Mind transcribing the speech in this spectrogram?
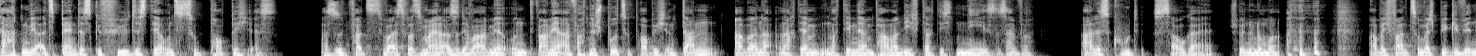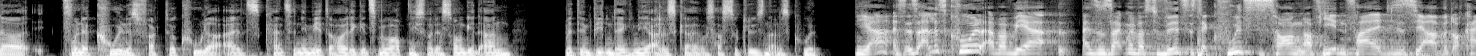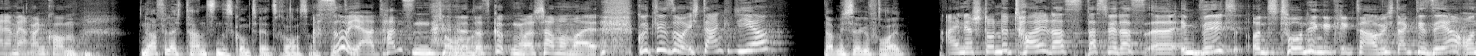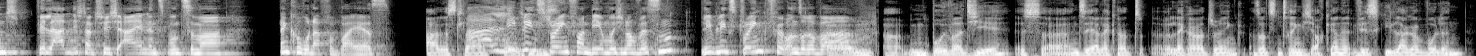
da hatten wir als Band das Gefühl, dass der uns zu poppig ist. Also, falls du weißt, was ich meine. Also, der war mir, und war mir einfach eine Spur zu poppig. Und dann, aber nach, nachdem, nachdem der ein paar Mal lief, dachte ich, nee, es ist einfach alles gut. Saugeil. Schöne Nummer. aber ich fand zum Beispiel Gewinner von der Coolness-Faktor cooler als kein Zentimeter. Heute geht's mir überhaupt nicht so. Der Song geht an mit dem Beat und denkt, nee, alles geil. Was hast du Glüsen? Alles cool. Ja, es ist alles cool, aber wer, also sag mir, was du willst, ist der coolste Song. Auf jeden Fall dieses Jahr wird auch keiner mehr rankommen. Na, vielleicht tanzen, das kommt ja jetzt raus. Ach so, ja, tanzen. Das gucken wir, schauen wir mal. Gut, so, ich danke dir. Hat mich sehr gefreut. Eine Stunde toll, dass, dass wir das äh, im Bild und Ton hingekriegt haben. Ich danke dir sehr und wir laden dich natürlich ein ins Wohnzimmer, wenn Corona vorbei ist. Alles klar. Ah, Lieblingsdrink von dir muss ich noch wissen. Lieblingsdrink für unsere Bar? Ähm, äh, Boulevardier ist äh, ein sehr lecker, leckerer Drink. Ansonsten trinke ich auch gerne Whisky, Lagerwullen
